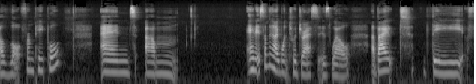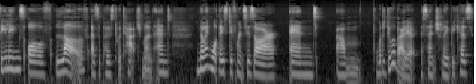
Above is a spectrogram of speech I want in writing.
a lot from people and um, and it's something I want to address as well about the feelings of love as opposed to attachment and knowing what those differences are and um, what to do about it essentially because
